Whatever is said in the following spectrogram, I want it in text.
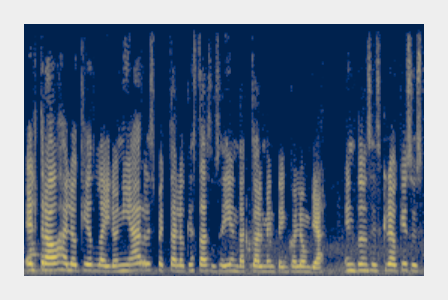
él trabaja lo que es la ironía respecto a lo que está sucediendo actualmente en Colombia. Entonces creo que eso es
